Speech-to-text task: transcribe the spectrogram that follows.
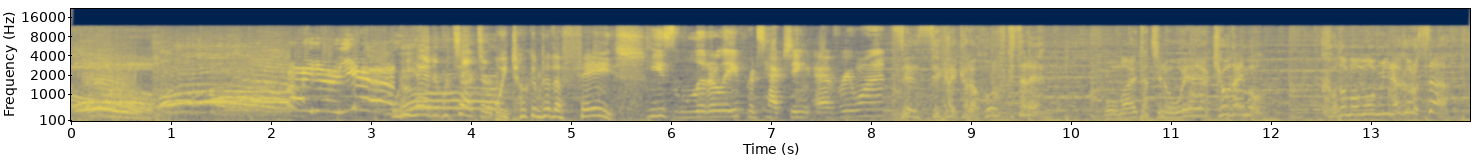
yeah! We had to protect her. We took him to the face. He's literally protecting everyone. 全世界から報復されお前たちの親や兄弟も子供も皆殺しだ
